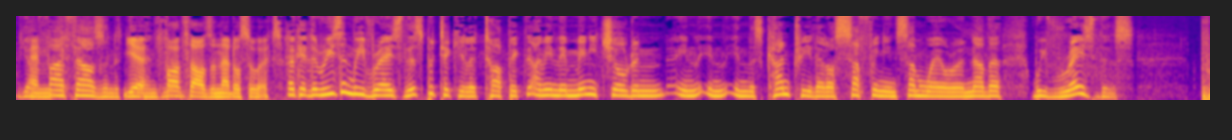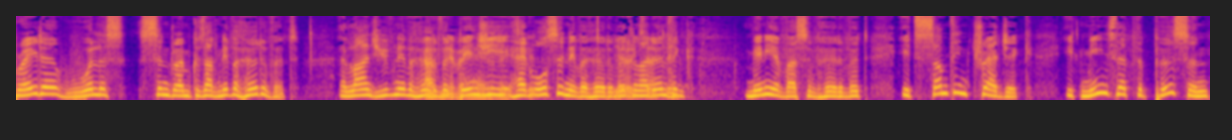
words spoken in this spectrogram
yeah, And- 5,000 Yeah, end, 5000, that also works. Okay, the reason we've raised this particular topic, I mean, there are many children in, in, in this country that are suffering in some way or another. We've raised this. Prader Willis syndrome, because I've never heard of it. Elijah, you've never heard I've of it. never heard Benji of it. had also never heard of Yeah, it, and I don't think many of us have heard of it. It's something tragic. It means that the person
